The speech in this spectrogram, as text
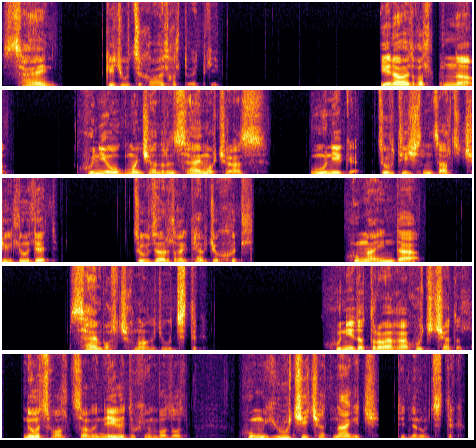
сайн гэж үзэх ойлголт байдгийг. Энэ ойлголт нь хүний уг мөн чанар нь сайн учраас үүнийг зөв тийш нь залж чиглүүлээд зөв зорилгыг тавьж өгөхөд л хүн аяндаа сайн болчихно гэж үздэг. Хүний дотор байгаа хүч чадал, нөөц болцоог нээгээд өгөх юм бол хүн юу ч хийж чадна гэж тэд нар үздэг.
